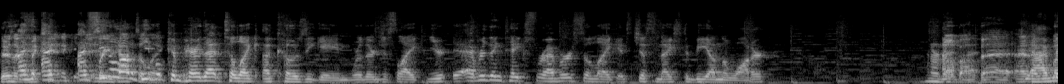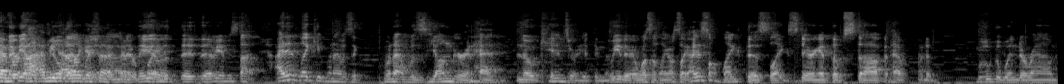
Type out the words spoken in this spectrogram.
There's a I, mechanic I, i've where seen a lot of people like- compare that to like a cozy game where they're just like you're everything takes forever so like it's just nice to be on the water. I don't know about that. I Yeah, I've never- I mean, like I said, I've never. Maybe, played it- maybe it's not. I didn't like it when I was a, when I was younger and had no kids or anything though either. It wasn't like I was like I just don't like this like staring at the stuff and having to move the wind around.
